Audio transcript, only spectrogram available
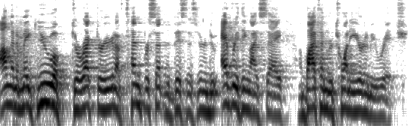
I'm going to make you a director. You're going to have 10% of the business. You're going to do everything I say. And by the time you're 20, you're going to be rich.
